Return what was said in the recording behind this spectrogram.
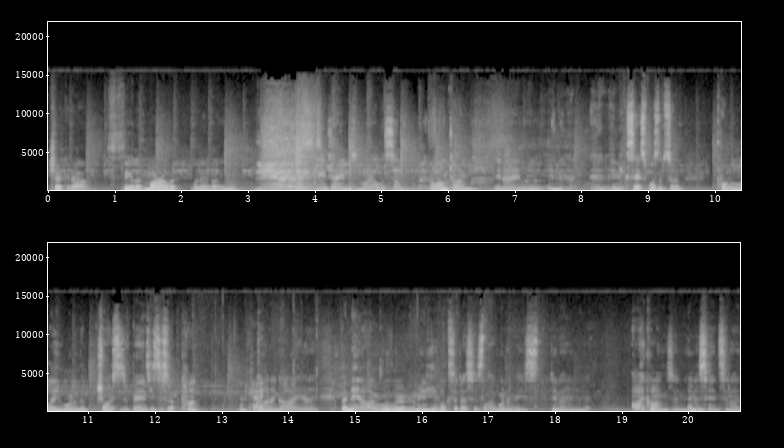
check it out, steal it, borrow it, whatever. You know. So James, my oldest son, for a long time, you know, in in, in, in, INXS wasn't sort of probably one of the choices of bands. He's a sort of punk Okay. kind of guy, you know. But now, we, we, I mean, he looks at us as like one of his, you know, icons in, in a mm-hmm. sense, and I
